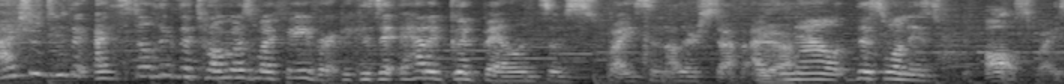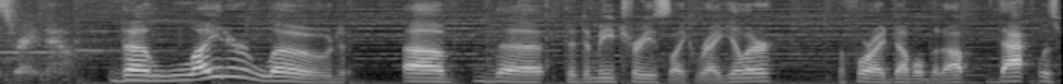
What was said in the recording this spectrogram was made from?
actually do think I still think the Toma is my favorite because it had a good balance of spice and other stuff. I, Yeah. Now this one is all spice right now. the lighter load of the the Demitri's like regular before I doubled it up, that was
